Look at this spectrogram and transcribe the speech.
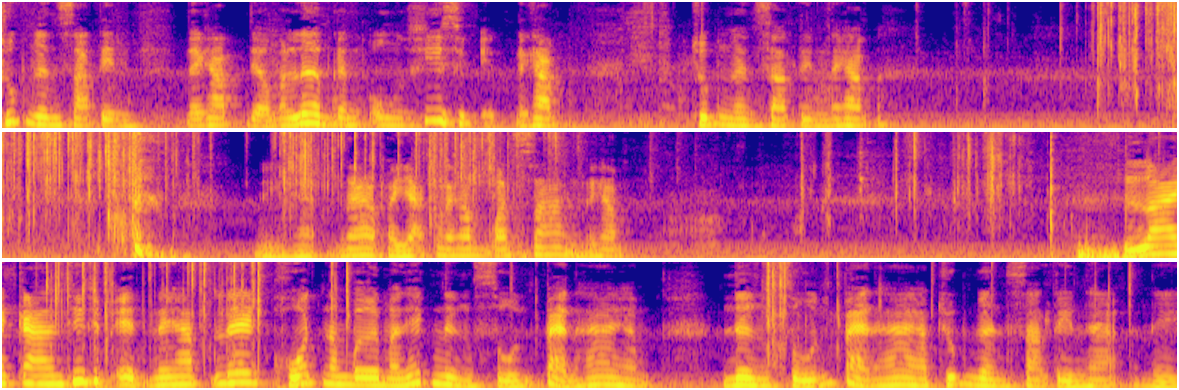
ชุบเงินซาตินนะครับ เดี๋ยวมาเริ่มกันองค์ที่11นะครับ ชุบเงินซาตินนะครับ นี่ฮะหน้าพยักนะครับ วัดสร้างนะครับ รายการที่ 11 นะครับ เลขโค้ดนัมเบอร์มาเลข 1085 ครับ 1085 ครับ ชุบเงินซาตินฮะนี่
